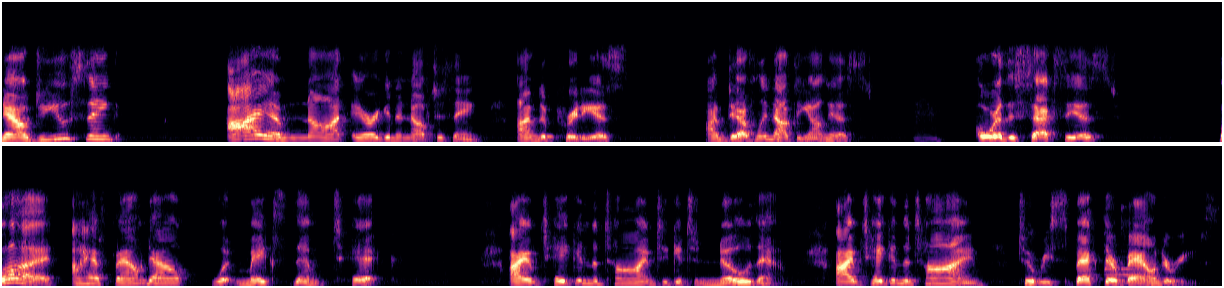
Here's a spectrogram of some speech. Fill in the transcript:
Now, do you think I am not arrogant enough to think I'm the prettiest? I'm definitely not the youngest Mhm. or the sexiest, but I have found out what makes them tick. I have taken the time to get to know them. I've taken the time to respect their boundaries.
